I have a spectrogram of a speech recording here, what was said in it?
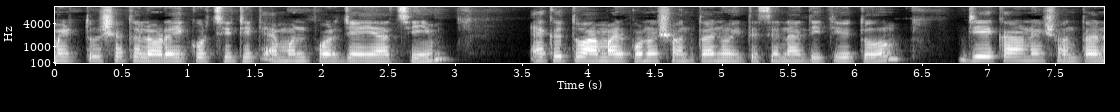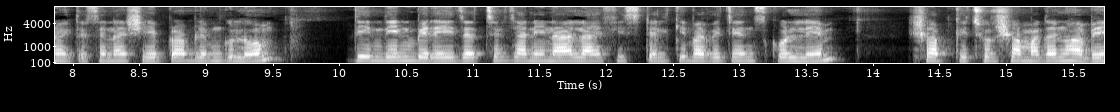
মৃত্যুর সাথে লড়াই করছি, ঠিক এমন পর্যায়ে আছি। একে তো আমার কোনো সন্তান হইতেছে না। দ্বিতীয়ত, যে কারণে সন্তান হইতেছে না, সে প্রবলেমগুলো দিন দিন বেড়েই যাচ্ছে। জানি না লাইফ স্টাইল কীভাবে চেঞ্জ করলে সব কিছুর সমাধান হবে।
